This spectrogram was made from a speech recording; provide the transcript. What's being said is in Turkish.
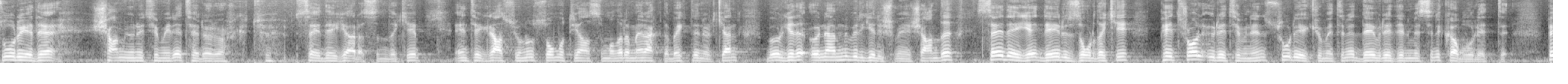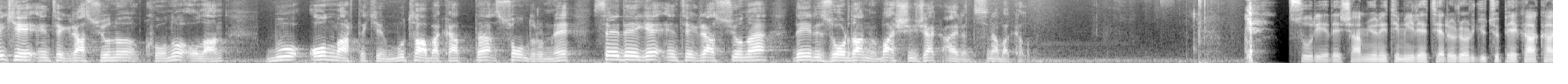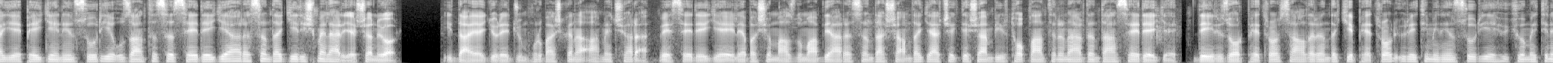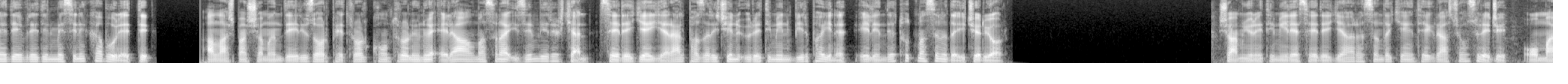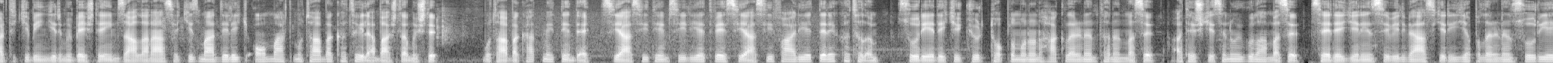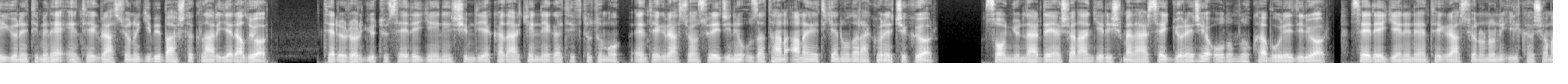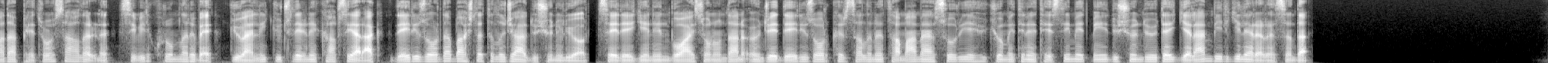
Suriye'de Şam yönetimiyle terör örgütü SDG arasındaki entegrasyonun somut yansımaları merakla beklenirken bölgede önemli bir gelişme yaşandı. SDG Deir petrol üretiminin Suriye hükümetine devredilmesini kabul etti. Peki entegrasyonu konu olan bu 10 Mart'taki mutabakatta son durum ne? SDG entegrasyona Deir Zor'dan mı başlayacak ayrıntısına bakalım. Suriye'de Şam yönetimiyle terör örgütü PKK-YPG'nin Suriye uzantısı SDG arasında gelişmeler yaşanıyor. İddiaya göre Cumhurbaşkanı Ahmet Şara ve SDG elebaşı Mazlum Abdi arasında Şam'da gerçekleşen bir toplantının ardından SDG, Deirizor petrol sahalarındaki petrol üretiminin Suriye hükümetine devredilmesini kabul etti. Anlaşma Şam'ın Deirizor petrol kontrolünü ele almasına izin verirken, SDG yerel pazar için üretimin bir payını elinde tutmasını da içeriyor. Şam yönetimiyle SDG arasındaki entegrasyon süreci 10 Mart 2025'te imzalanan 8 maddelik 10 Mart mutabakatıyla başlamıştı. Mutabakat metninde siyasi temsiliyet ve siyasi faaliyetlere katılım, Suriye'deki Kürt toplumunun haklarının tanınması, ateşkesin uygulanması, SDG'nin sivil ve askeri yapılarının Suriye yönetimine entegrasyonu gibi başlıklar yer alıyor. Terör örgütü SDG'nin şimdiye kadarki negatif tutumu, entegrasyon sürecini uzatan ana etken olarak öne çıkıyor. Son günlerde yaşanan gelişmelerse görece olumlu kabul ediliyor. SDG'nin entegrasyonunun ilk aşamada petrol sahalarını, sivil kurumları ve güvenlik güçlerini kapsayarak Deirizor'da başlatılacağı düşünülüyor. SDG'nin bu ay sonundan önce Deirizor kırsalını tamamen Suriye hükümetine teslim etmeyi düşündüğü de gelen bilgiler arasında.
